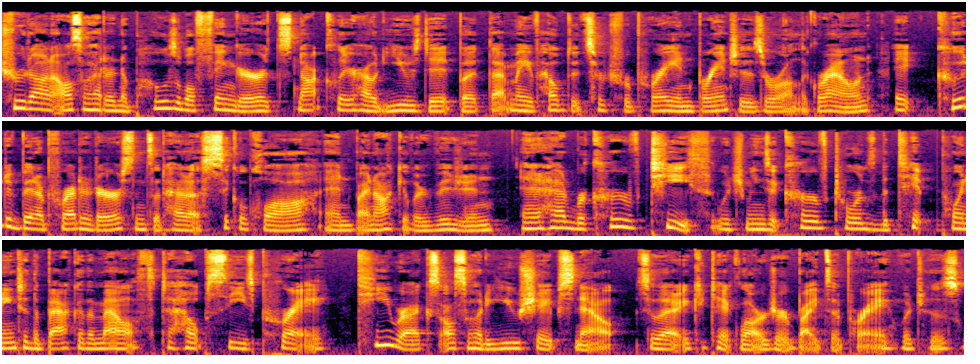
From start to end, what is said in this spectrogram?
Troodon also had an opposable finger. It's not clear how it used it, but that may have helped it search for prey in branches or on the ground. It could have been a predator since it had a sickle claw and binocular vision, and it had recurved teeth, which means it curved towards the tip pointing to the back of the mouth to help seize prey. T Rex also had a U shaped snout so that it could take larger bites of prey, which is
